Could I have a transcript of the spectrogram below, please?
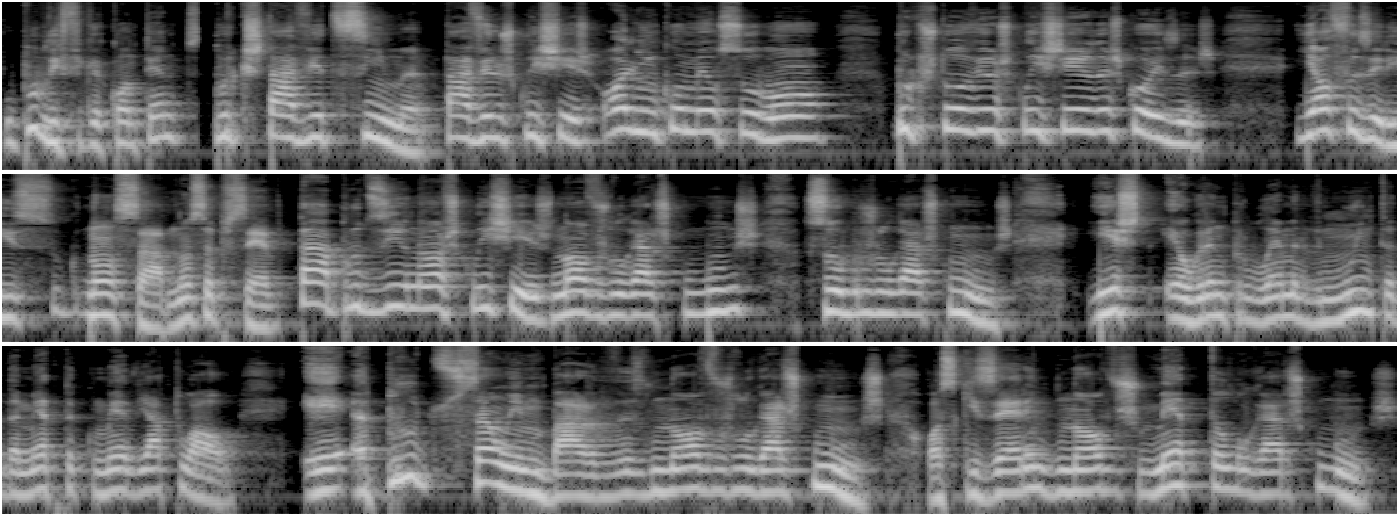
O público fica contente porque está a ver de cima, está a ver os clichês. Olhem como eu sou bom, porque estou a ver os clichês das coisas. E ao fazer isso, não sabe, não se apercebe, está a produzir novos clichês, novos lugares comuns sobre os lugares comuns. Este é o grande problema de muita da metacomédia atual. É a produção em barda de novos lugares comuns, ou se quiserem, de novos meta-lugares comuns.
